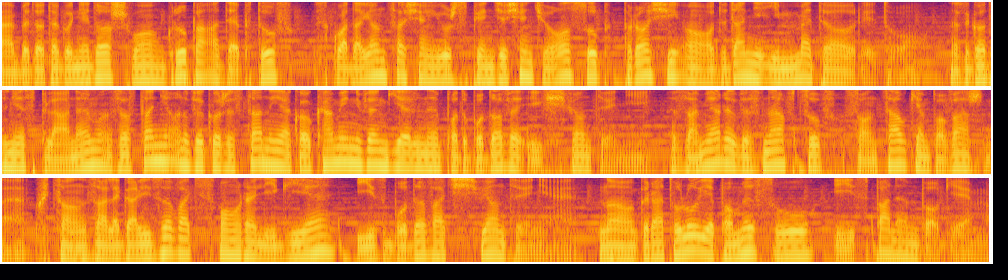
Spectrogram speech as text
Aby do tego nie doszło, grupa adeptów, składająca się już z 50 osób, prosi o oddanie im meteorytu. Zgodnie z planem zostanie on wykorzystany jako kamień węgielny pod budowę ich świątyni. Zamiary wyznawców są całkiem poważne. Chcą zalegalizować swą religię i zbudować świątynię. No, gratuluję pomysłu i z Panem Bogiem.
